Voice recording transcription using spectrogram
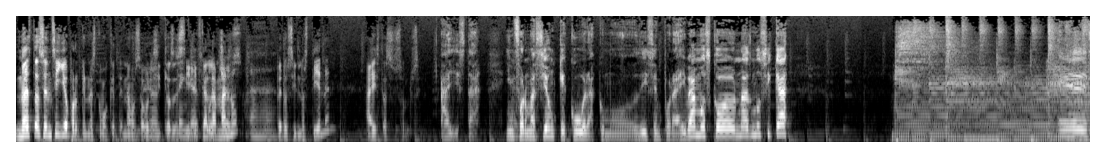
No está sencillo porque no es como que tenemos sobrecitos que de sílica a la mano, ajá. pero si los tienen, ahí está su solución. Ahí está. Información que cura, como dicen por ahí. Vamos con más música. Es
